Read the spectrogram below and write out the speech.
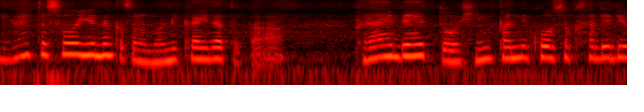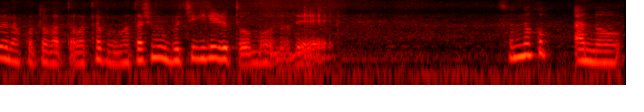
意外とそういうなんかその飲み会だとかプライベートを頻繁に拘束されるようなことがあったら多分私もブチギレると思うのでそんなこと、あの、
